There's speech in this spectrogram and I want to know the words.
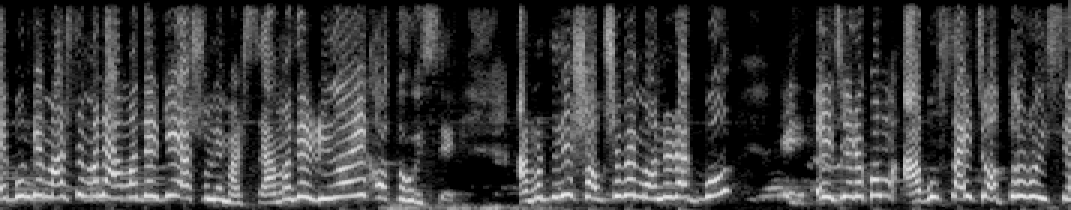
ভাই বোনকে মারছে মানে আমাদেরকে আসলে মারছে। আমাদের হৃদয়ে ক্ষত হয়েছে। আমরা তাদের সবসময় মনে রাখব, এই- যেরকম আবু সাই চত্বর হয়েছে,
